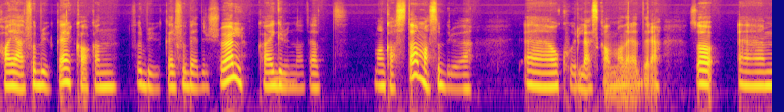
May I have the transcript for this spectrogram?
hva jeg er forbruker, hva kan forbruker forbedre sjøl? Hva er grunnen til at man kaster masse brød, eh, og hvordan kan man redde det? Så eh,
